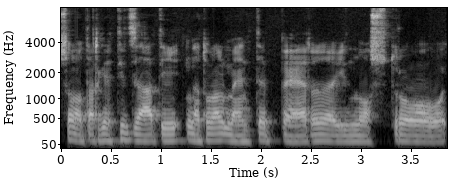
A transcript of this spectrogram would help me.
sono targetizzati naturalmente per, nostro,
